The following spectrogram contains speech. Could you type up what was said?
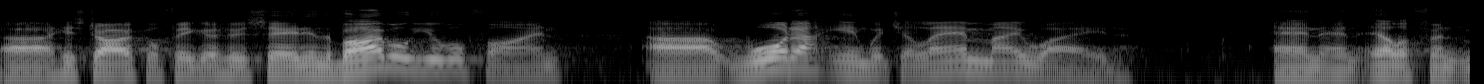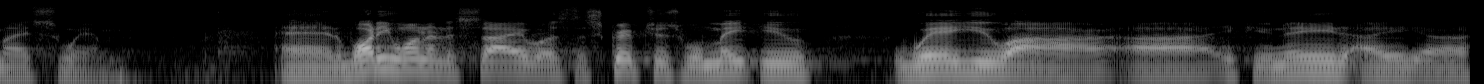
uh, historical figure, who said, In the Bible you will find uh, water in which a lamb may wade and an elephant may swim. And what he wanted to say was the Scriptures will meet you where you are. Uh, if you need a,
